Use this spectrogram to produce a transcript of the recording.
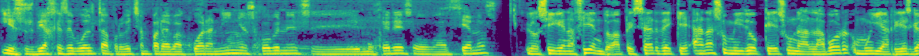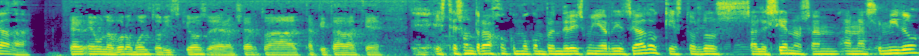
y en sus viajes de vuelta aprovechan para evacuar a niños, jóvenes, eh, mujeres o ancianos. Lo siguen haciendo a pesar de que han asumido que es una labor muy arriesgada. Es un lavoro molto rischioso, era certo capitaba que... Eh, este es un trabajo, como comprenderéis, muy arriesgado, que estos dos salesianos han, han asumido,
